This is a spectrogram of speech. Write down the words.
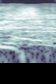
Brothers!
